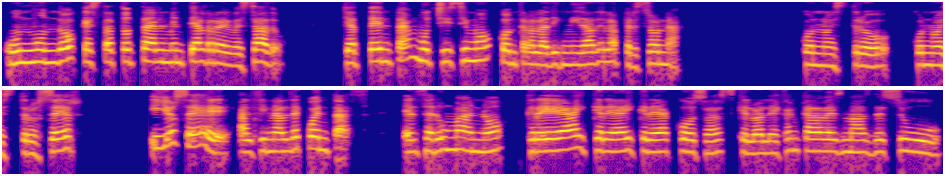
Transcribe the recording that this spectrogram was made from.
un mundo que está totalmente al revésado, que atenta muchísimo contra la dignidad de la persona, con nuestro, con nuestro ser. Y yo sé, al final de cuentas, el ser humano crea y crea y crea cosas que lo alejan cada vez más de su,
